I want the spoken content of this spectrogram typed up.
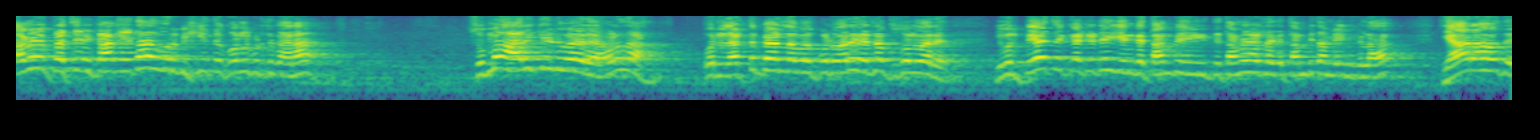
தமிழ் பிரச்சனைக்காக ஏதாவது ஒரு விஷயத்தை குரல் கொடுத்துருக்காரா? சும்மா அறிக்கையிடுவார் அவ்வளோதான் ஒரு லெட்டர் பேரில் போடுவார் என்ன சொல்லுவார்? இவர் பேச்சை கேட்டுட்டு எங்கள் தம்பி இது தமிழ்நாட்டில் இருக்க தம்பி தம்பிங்களா யாராவது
